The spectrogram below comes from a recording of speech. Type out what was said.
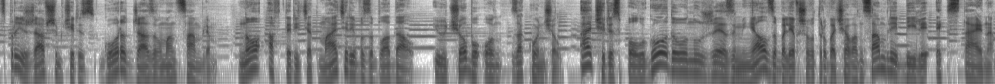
с проезжавшим через город джазовым ансамблем. Но авторитет матери возобладал, и учебу он закончил. А через полгода он уже заменял заболевшего трубача в ансамбле Билли Экстайна,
